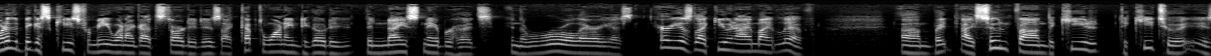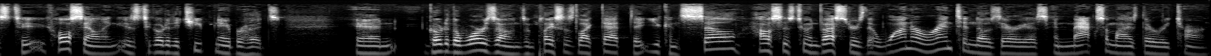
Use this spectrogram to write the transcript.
One of the biggest keys for me when I got started is I kept wanting to go to the nice neighborhoods in the rural areas, areas like you and I might live. Um, but I soon found the key the key to it is to wholesaling is to go to the cheap neighborhoods and go to the war zones and places like that that you can sell houses to investors that want to rent in those areas and maximize their return.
